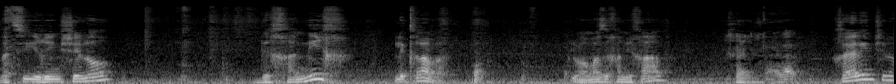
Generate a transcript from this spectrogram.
לצעירים שלו, וחניך לקרבה. כלומר, מה זה חניכיו? חיילים. חיילים שלו.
